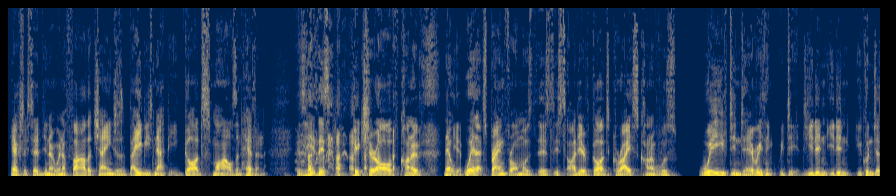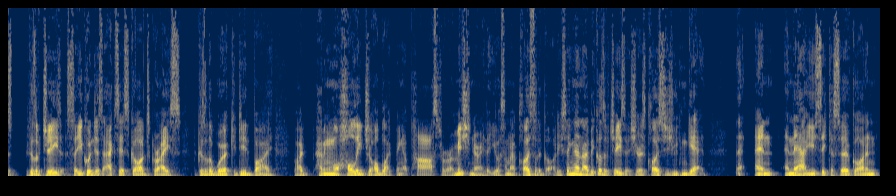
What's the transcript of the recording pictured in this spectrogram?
He actually said, you know, when a father changes a baby's nappy, God smiles in heaven. Because he this picture of kind of now yep. where that sprang from was this idea of God's grace kind of was weaved into everything we did. You didn't, you didn't, you couldn't just because of Jesus. So you couldn't just access God's grace because of the work you did by by having a more holy job like being a pastor or a missionary that you were somehow closer to God. He's saying, no, no, because of Jesus, you're as close as you can get. And and now you seek to serve God in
